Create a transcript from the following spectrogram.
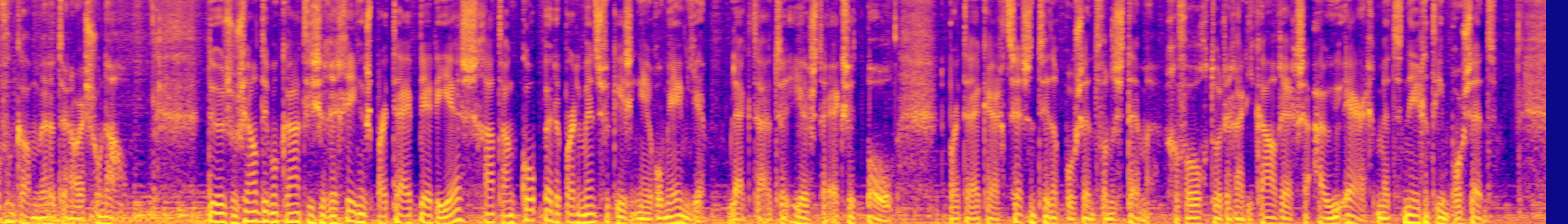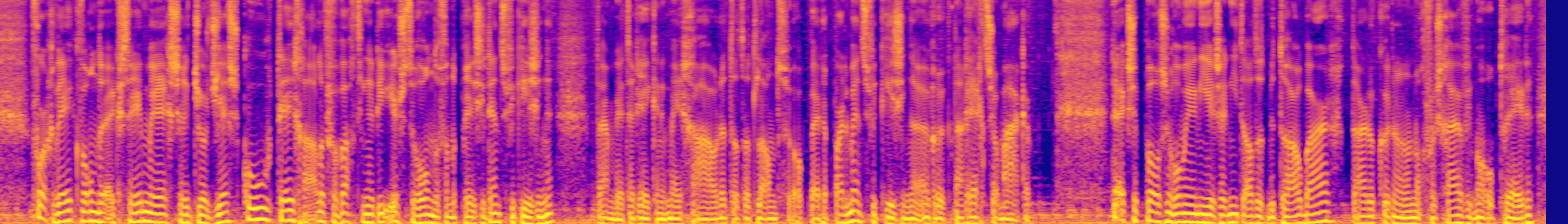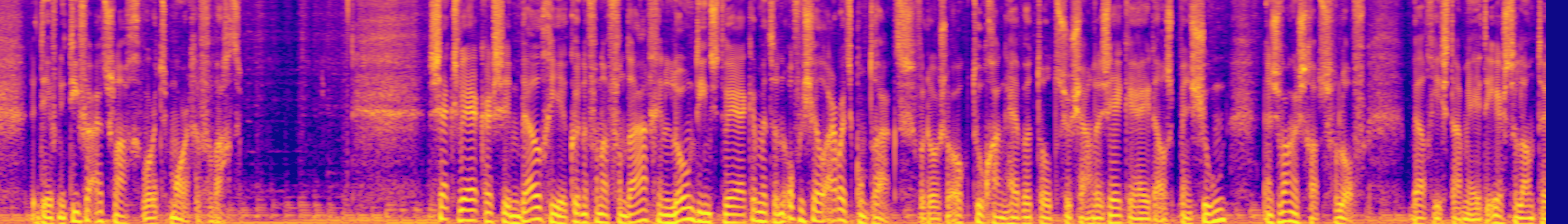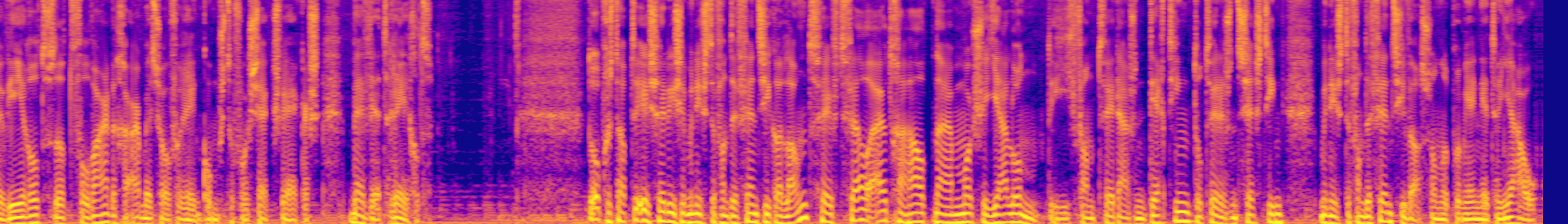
Jeroen van Kam met het NOS. De Sociaal-Democratische regeringspartij PDS gaat aan kop bij de parlementsverkiezingen in Roemenië. Blijkt uit de eerste exit poll. De partij krijgt 26% van de stemmen. Gevolgd door de radicaalrechtse AUR met 19%. Vorige week won de extreemrechtse Georgescu tegen alle verwachtingen de eerste ronde van de presidentsverkiezingen. Daarom werd er rekening mee gehouden dat het land ook bij de parlementsverkiezingen een ruk naar rechts zou maken. De exit polls in Roemenië zijn niet altijd betrouwbaar. Daardoor kunnen er nog verschuivingen optreden. De definitieve uitslag wordt morgen verwacht. Sekswerkers in België kunnen vanaf vandaag in loondienst werken met een officieel arbeidscontract. Waardoor ze ook toegang hebben tot sociale zekerheden als pensioen en zwangerschapsverlof. België is daarmee het eerste land ter wereld dat volwaardige arbeidsovereenkomsten voor sekswerkers bij wet regelt. De opgestapte Israëlische minister van Defensie Galant heeft fel uitgehaald naar Moshe Yalon... die van 2013 tot 2016 minister van Defensie was onder premier Netanyahu.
